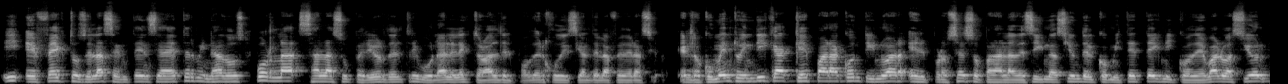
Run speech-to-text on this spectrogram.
y efectos de la sentencia determinados por la Sala Superior del Tribunal Electoral del Poder Judicial de la Federación. El documento indica que para continuar el proceso para la designación del Comité Técnico de Evaluación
